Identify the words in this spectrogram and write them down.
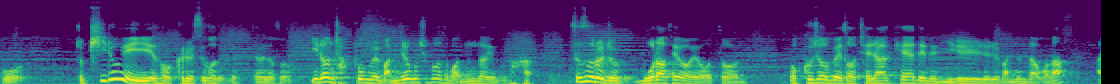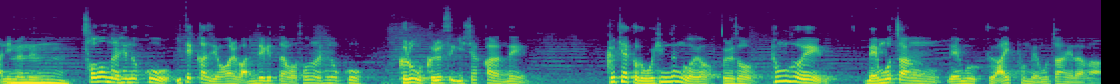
뭐 좀 필요에 의해서 글을 쓰거든요. 예를 들어서 이런 작품을 만들고 싶어서 만든다기보다 스스로를 좀 몰아세워요. 어떤 워크숍에서 제작해야 되는 일을 만든다거나 아니면은 음, 선언을 해놓고 이때까지 영화를 만들겠다고 선언을 해놓고 그러고 글을 쓰기 시작하는데 그렇게 하니까 너무 힘든 거예요. 그래서 평소에 메모장 메모 그 아이폰 메모장에다가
